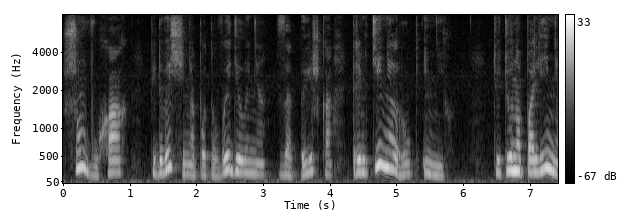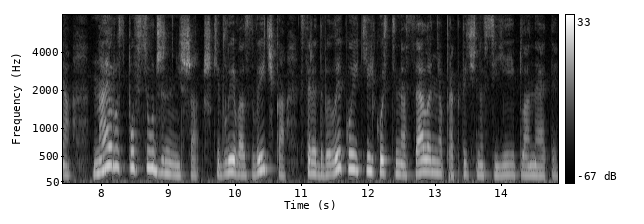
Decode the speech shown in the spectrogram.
шум в ухах, підвищення потовиділення, задишка, тремтіння рук і ніг. Тютюнопаління найрозповсюдженіша шкідлива звичка серед великої кількості населення практично всієї планети.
